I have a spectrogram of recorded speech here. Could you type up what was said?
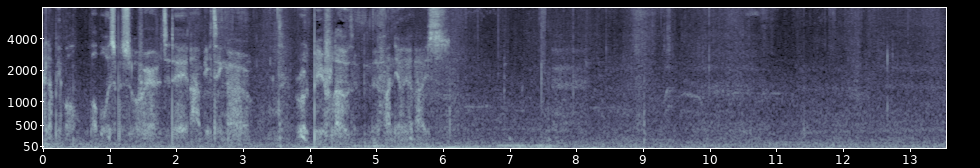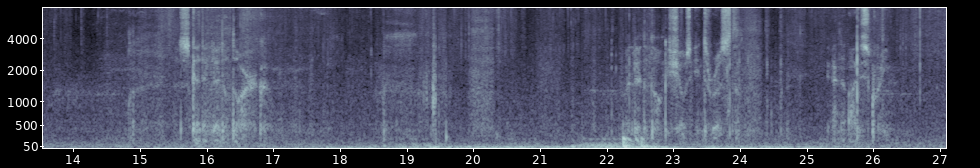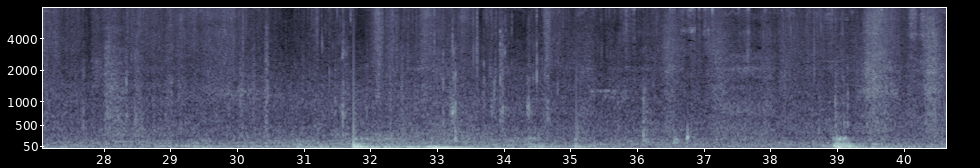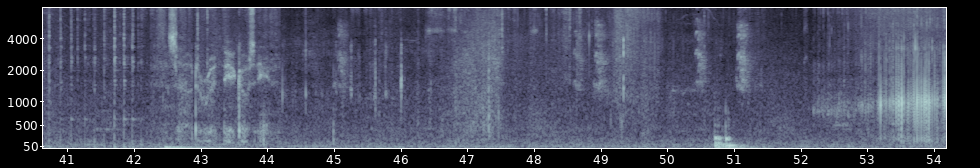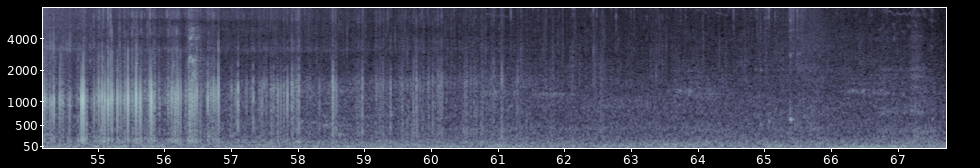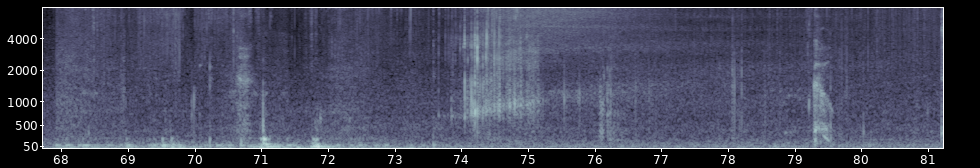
Hello people, Bubble is over. Here. Today I'm eating a root beer float with vanilla ice. It's getting a little dark. My little doggy shows interest in the ice cream. So the root beer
